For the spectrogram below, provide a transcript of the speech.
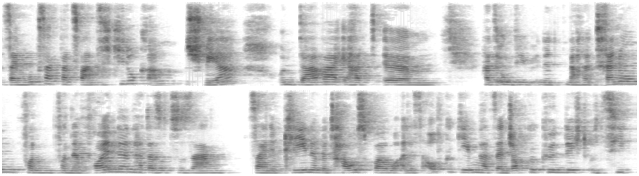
Sein Rucksack war 20 Kilogramm schwer und da war, er hat, ähm, hat irgendwie eine, nach einer Trennung von, von der Freundin, hat er sozusagen seine Pläne mit Hausbau alles aufgegeben, hat seinen Job gekündigt und zieht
